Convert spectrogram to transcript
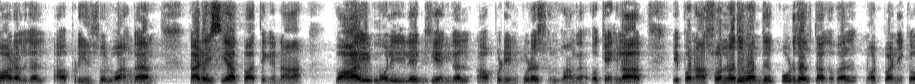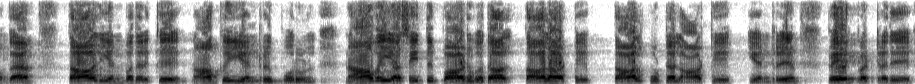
பாடல்கள் அப்படின்னு சொல்லுவாங்க கடைசியா பாத்தீங்கன்னா வாய்மொழி இலக்கியங்கள் அப்படின்னு கூட சொல்லுவாங்க. ஓகேங்களா? இப்போ நான் சொன்னது வந்து கூடுதல் தகவல் நோட் பண்ணிக்கோங்க. தாள் என்பதற்கு நாக்கு என்று பொருள். நாவை அசைத்து பாடுவதால் தாளாட்டு தாள் கூட்டல் ஆட்டு என்று பெயர் பெற்றது.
